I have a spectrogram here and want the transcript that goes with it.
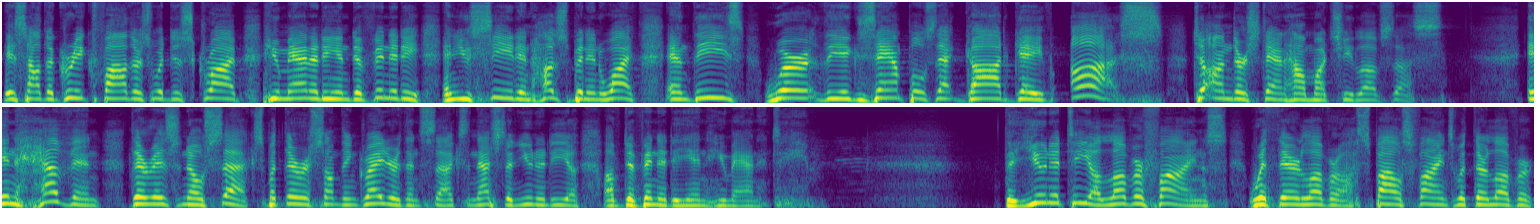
is how the Greek fathers would describe humanity and divinity, and you see it in husband and wife. And these were the examples that God gave us to understand how much He loves us. In heaven, there is no sex, but there is something greater than sex, and that's the unity of, of divinity in humanity. The unity a lover finds with their lover, a spouse finds with their lover,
